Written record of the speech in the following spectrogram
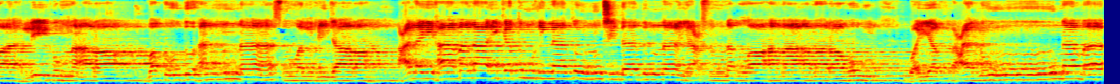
وأهليكم نارا وقودها الناس والحجارة عليها ملائكة غلاظ شداد لا يعصون الله ما أمرهم ويفعلون ما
